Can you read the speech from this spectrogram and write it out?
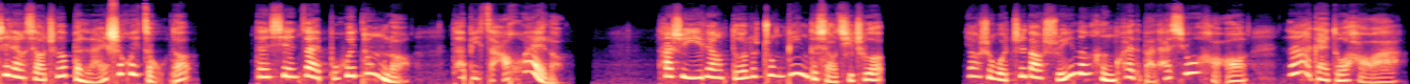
这辆小车本来是会走的，但现在不会动了，它被砸坏了。它是一辆得了重病的小汽车。要是我知道谁能很快的把它修好，那该多好啊！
